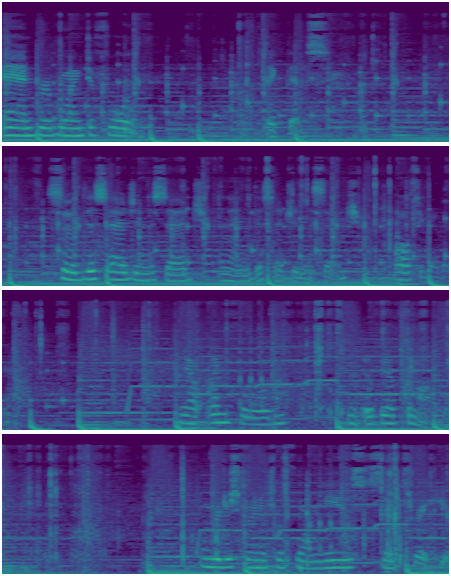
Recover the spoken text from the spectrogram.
and we're going to fold like this. So this edge and this edge and then this edge and this edge all together. Now unfold and open up the model. And we're just going to perform these sinks right here.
